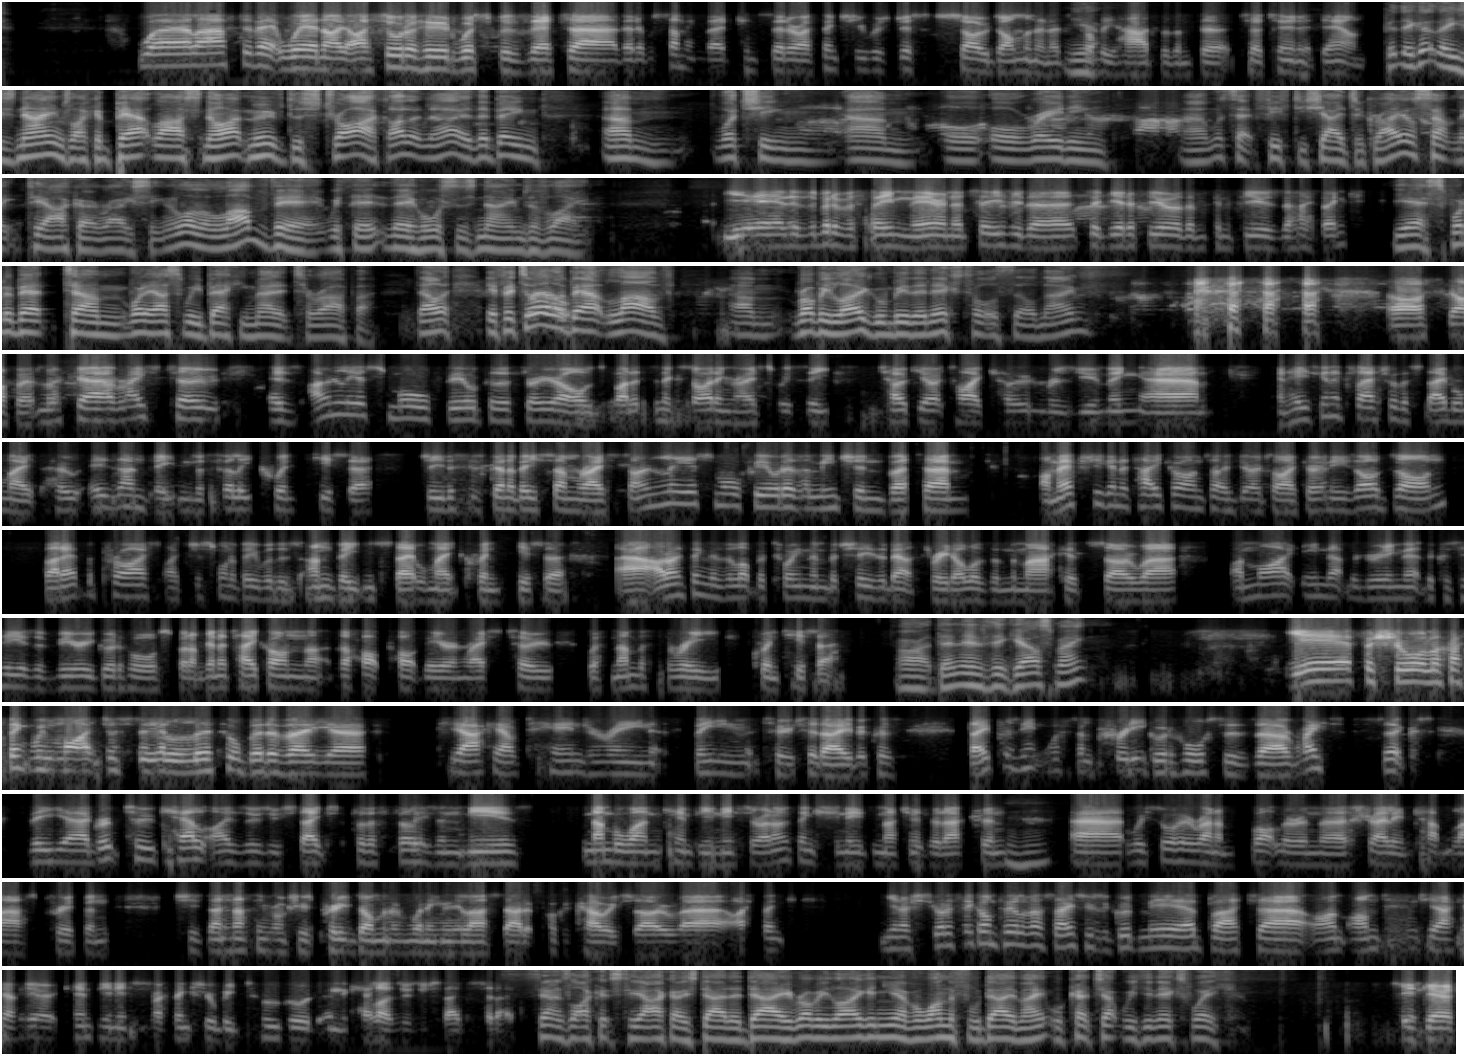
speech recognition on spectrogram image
Well, after that win, I, I sort of heard whispers that uh, that it was something they'd consider. I think she was just so dominant; it's Yeah. probably hard for them to, to turn it down. But they got these names like about last night, moved to strike. I don't know. They've been um, watching um, or, or reading. Um, what's that? Fifty Shades of Grey or something? Te Akau Racing. A lot of love there with their, their horses' names of late. Yeah, there's a bit of a theme there, and it's easy to, to get a few of them confused. I think. Yes. What about um, what else are we backing, mate, at Te Rapa? They'll, if it's all Well- about love, um, Robbie Logan will be the next horse they'll name. oh, stop it! Look, uh, race two is only a small field for the three-year-olds, but it's an exciting race. We see Tokyo Tycoon resuming, um, and he's going to clash with a stablemate who is unbeaten, the filly Quintessa. Gee, this is going to be some race. It's only a small field, as I mentioned, but um, I'm actually going to take on Tokyo Tycoon. He's odds on, but at the price, I just want to be with his unbeaten stablemate Quintessa. Uh, I don't think there's a lot between them, but she's about three dollars in the market. So uh, I might end up regretting that because he is a very good horse. But I'm going to take on the, the hot pot there in race two with number three Quintessa. All right, then. Anything else, mate? Yeah, for sure. Look, I think we might just see a little bit of a uh, Te Akau Tangerine theme to today because they present with some pretty good horses. Uh, race six, the uh, Group Two Cal Isuzu Stakes for the fillies and mares. Number one, Campionessa. I don't think she needs much introduction. Mm-hmm. Uh, we saw her run a bottler in the Australian Cup last prep, and she's done nothing wrong. She was pretty dominant winning their last start at Pukekohe. So uh, I think, you know, she's got to take on Pearl of Alsace, who's a good mare, but uh, I'm, I'm Team Te Akau here at Campionessa. I think she'll be too good in the Cal Isuzu Stakes today. Sounds like it's Te Akau's day today. Robbie Logan, you have a wonderful day, mate. We'll catch up with you next week. Cheers, Gareth.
